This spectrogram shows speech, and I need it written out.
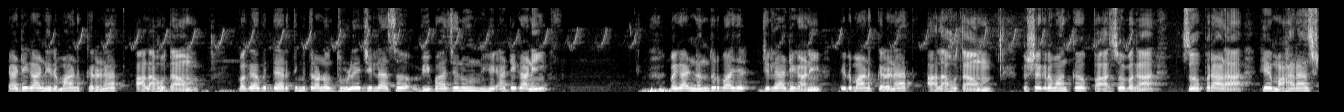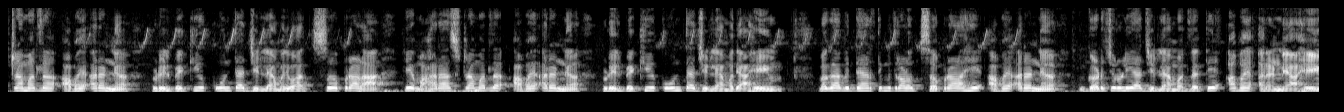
या ठिकाणी निर्माण करण्यात आला होता? बघा विद्यार्थी मित्रांनो धुळे जिल्ह्याचं विभाजन होऊन या ठिकाणी बघा नंदुरबार जिल्ह्या या ठिकाणी निर्माण करण्यात आला होता. प्रश्न क्रमांक पाचवा बघा चपराळा हे महाराष्ट्रामधलं अभयारण्य. पुढीलपैकी कोणत्या जिल्ह्यामध्ये वा चपराळा हे महाराष्ट्रामधलं अभयारण्य पुढीलपैकी कोणत्या जिल्ह्यामध्ये आहे? बघा विद्यार्थी मित्रांनो चपराळा हे अभयारण्य गडचिरोली या जिल्ह्यामधलं ते अभयारण्य आहे.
